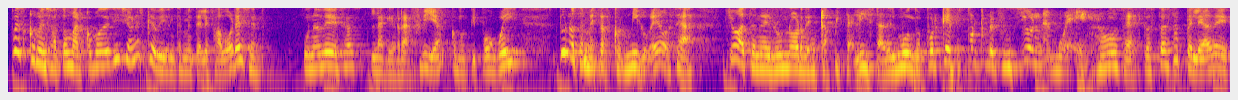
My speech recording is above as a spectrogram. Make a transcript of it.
pues comenzó a tomar como decisiones que evidentemente le favorecen. Una de esas, la Guerra Fría, como tipo, güey, tú no te metas conmigo, ¿eh? o sea, yo voy a tener un orden capitalista del mundo. ¿Por qué? Pues porque me funciona, güey, ¿no? O sea, toda esa pelea de eh,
